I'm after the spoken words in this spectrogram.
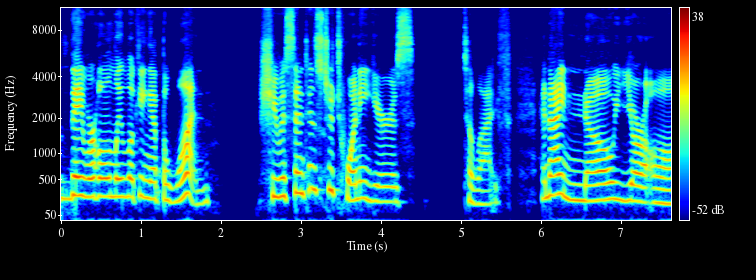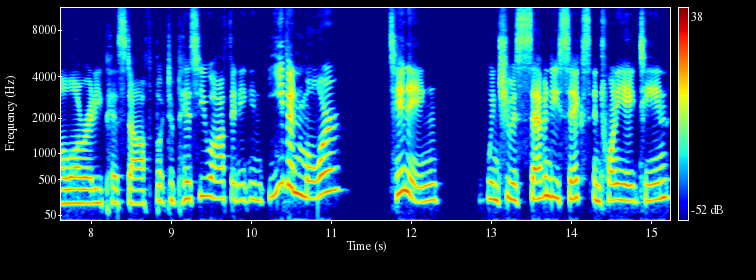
they were only looking at the one. She was sentenced to 20 years to life. And I know you're all already pissed off, but to piss you off and, even more, Tinning, when she was 76 in 2018,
